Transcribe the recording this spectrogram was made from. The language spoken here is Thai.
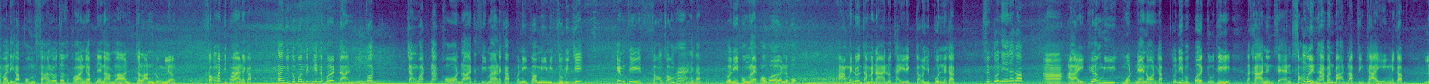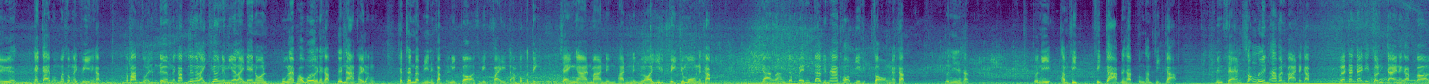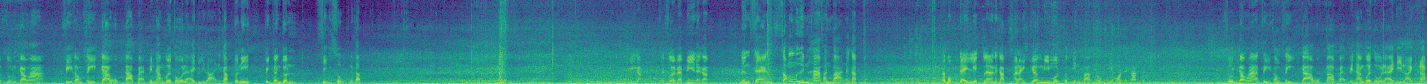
สวัสดีครับ ผมสารโรทศพรครับ ในนามร้านจรันรุ่งเรือง 2015 นะครับ ตั้งอยู่ตำบลตะเคียนอำเภอด่านขุนทด จังหวัดนครราชสีมานะครับ วันนี้ก็มีมิตซูบิชิ MT 225 นะครับ ตัวนี้พวงมาลัยพาวเวอร์ระบบหางเป็นด้วนธรรมดา รถไถเล็กเก่าญี่ปุ่นนะครับ ซึ่งตัวนี้นะครับอ่าอะไรเครื่องมีหมดแน่นอนครับ ตัวนี้ผมเปิดอยู่ที่ราคา 1 2 5 0 0 0 บาท รับสินค้าเองนะครับ หรือใกล้ๆผมก็ส่งให้ฟรีนะครับ สภาพสวยเดิมๆนะครับ เรื่องอะไรเครื่องเนี่ยมีอะไรแน่นอนพวงมาลัยพาวเวอร์นะครับ เดินหน้าถอยหลังชัตเทิลแบบนี้นะครับ อันนี้ก็สวิตช์ไฟตามปกติ ใช้งานมา 1,124 ชั่วโมงนะครับยางหลังจะเป็น 9.5 ขอบ 22 นะครับ ตัวนี้นะครับ ตัวนี้ทำสีสีกาบนะครับ ผมทำสีกาบ 1 2 5 0 0 0 บาทนะครับ เผื่อท่านใดที่สนใจนะครับก็ 0 4 2 4 9 6 9 8 เป็นทั้งเบอร์โทรและ ID Line นะครับ ตัวนี้เป็นเครื่องยนต์ 4 สูบนะครับนี่ครับ สวยๆ แบบนี้นะครับ 1 2 5 0 0 0 บาทนะครับ ระบบไดเล็กแล้วนะครับ อะไหล่เครื่องมีหมดประกินฝาสูบมีหมดนะครับ0954249698 เป็นทั้งเบอร์โทรและ ID ไลน์ครับ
